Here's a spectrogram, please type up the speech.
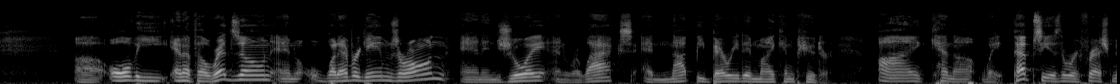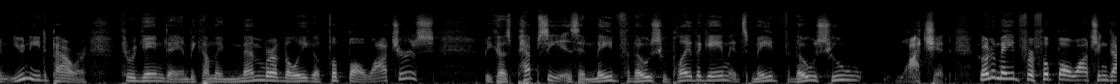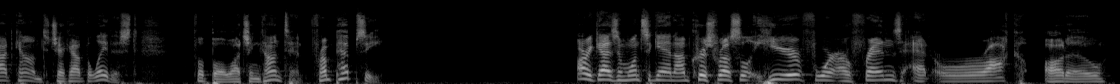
uh, all the NFL Red Zone and whatever games are on and enjoy and relax and not be buried in my computer. I cannot wait. Pepsi is the refreshment you need to power through game day and become a member of the League of Football Watchers because Pepsi isn't made for those who play the game, it's made for those who watch it. Go to madeforfootballwatching.com to check out the latest football watching content from Pepsi. All right, guys, and once again, I'm Chris Russell here for our friends at rockauto.com.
